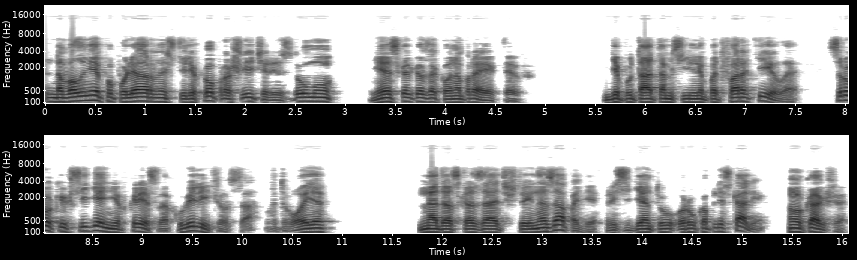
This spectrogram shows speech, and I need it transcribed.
На волне популярности легко прошли через Думу несколько законопроектов. Депутатам сильно подфартило, срок их сидения в креслах увеличился вдвое. Надо сказать, что и на Западе президенту рукоплескали. Ну как же,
